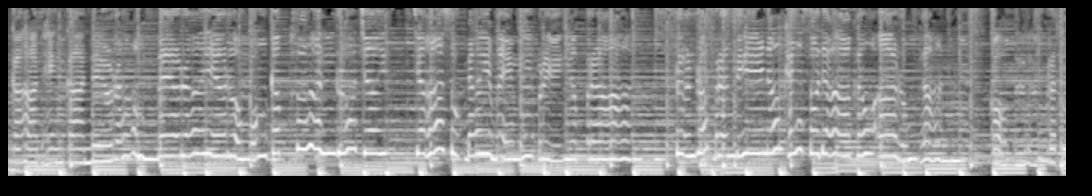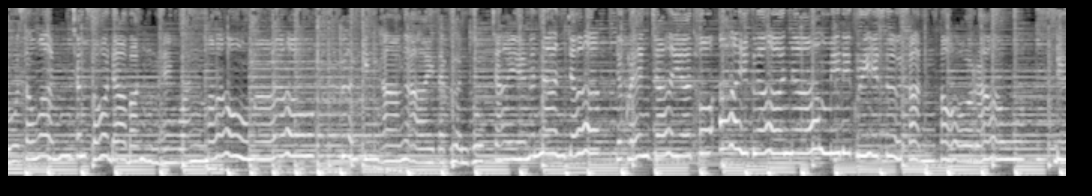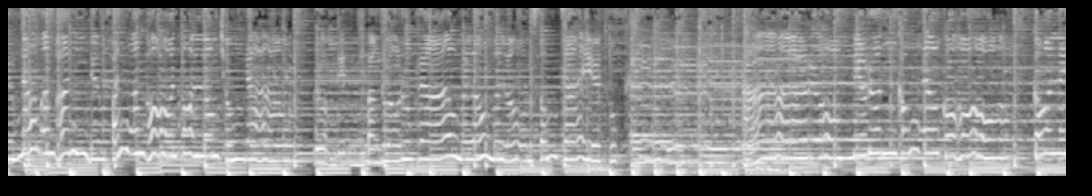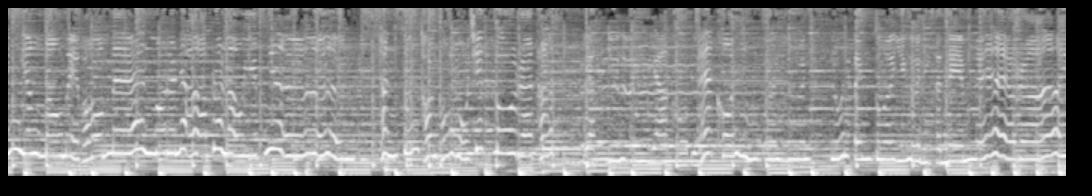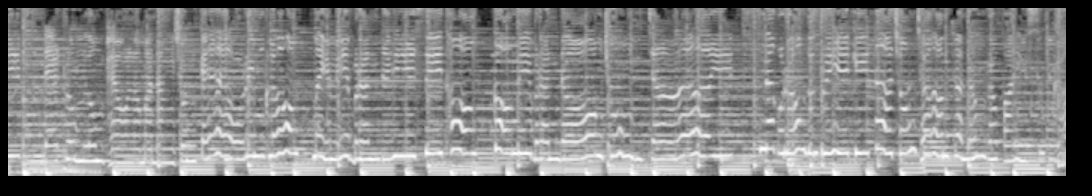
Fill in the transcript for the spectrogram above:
ากาศแห่งการได้รับ ทุกคืน อารมณ์ในรถของแอลกอฮอล์ก่อนเล้งยังเมาไม่พอแม้นมรณะเพราะเราหยิบยืนท่านสุนทรผู้ชิดบูรทัศน์อยากยืนอยากขดและคนอื่นๆล้วนเป็นตัวยืนเสน่ห์แม่ร้ายแดดร่มลมแผ่วละมานั่งชนแก้ ไปสุข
